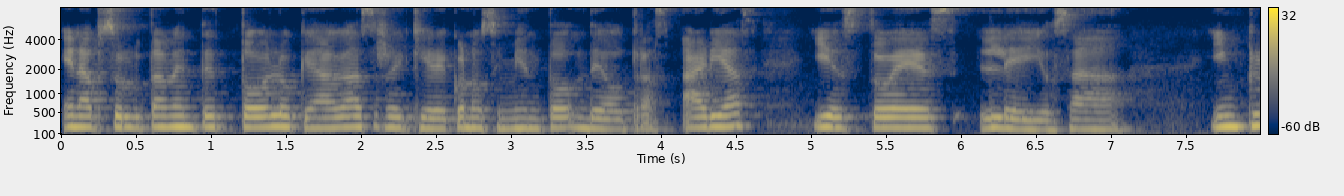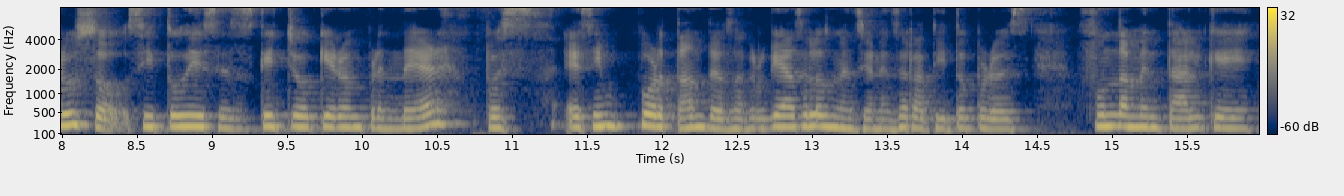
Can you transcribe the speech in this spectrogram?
en absolutamente todo lo que hagas requiere conocimiento de otras áreas y esto es ley, o sea, Incluso si tú dices es que yo quiero emprender, pues es importante, o sea, creo que ya se los mencioné hace ratito, pero es fundamental que,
